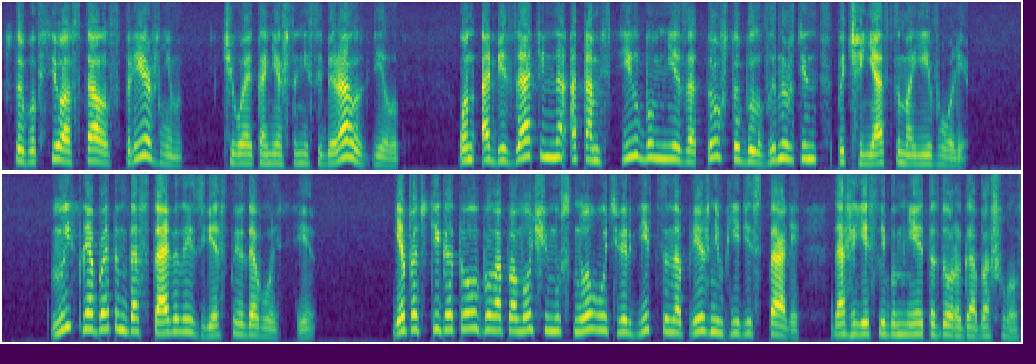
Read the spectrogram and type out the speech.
чтобы все осталось прежним, чего я, конечно, не собиралась делать, он обязательно отомстил бы мне за то, что был вынужден подчиняться моей воле. Мысль об этом доставила известное удовольствие. Я почти готова была помочь ему снова утвердиться на прежнем пьедестале, даже если бы мне это дорого обошлось.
